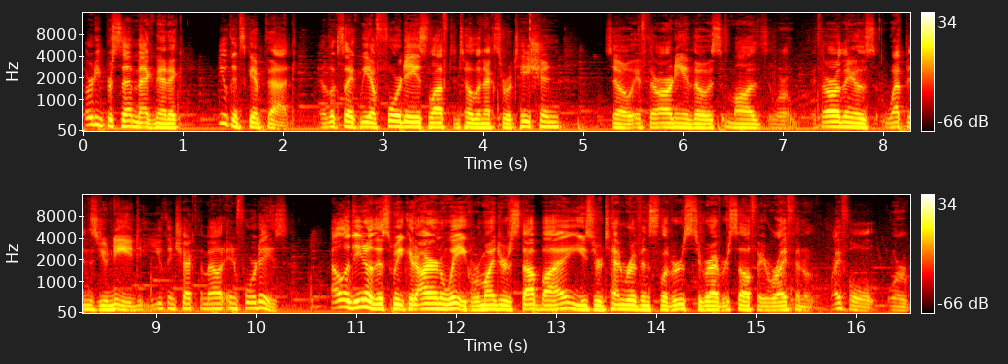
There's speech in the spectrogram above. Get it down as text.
30% magnetic, you can skip that. It looks like we have four days left until the next rotation. So if there are any of those mods, or if there are any of those weapons you need, you can check them out in four days. Palladino this week at Iron Wake. Reminder to stop by, use your 10 Riven Slivers to grab yourself a rifle, rifle or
